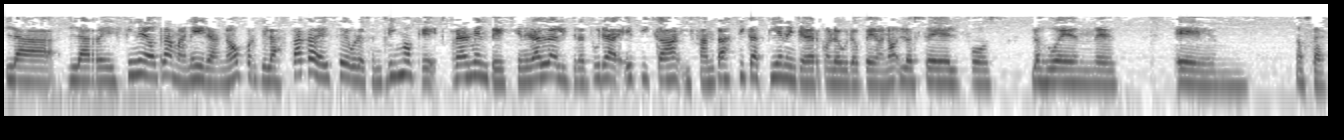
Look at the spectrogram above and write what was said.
la, la redefine de otra manera, ¿no? Porque la saca de ese eurocentrismo que realmente en general la literatura épica y fantástica tienen que ver con lo europeo, ¿no? Los elfos, los duendes, eh, no sé,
